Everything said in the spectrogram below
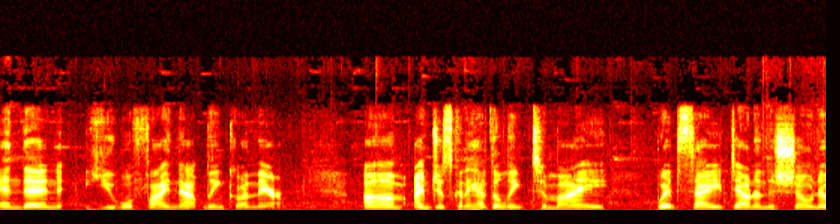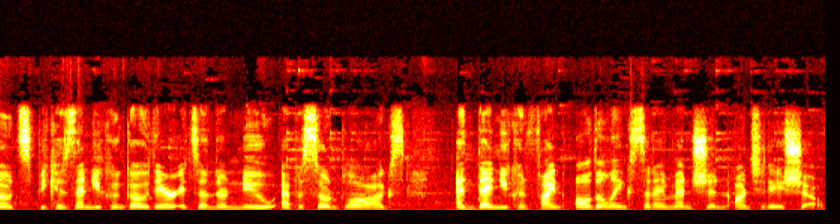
and then you will find that link on there. Um, I'm just going to have the link to my website down in the show notes because then you can go there. It's under new episode blogs and then you can find all the links that I mentioned on today's show.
